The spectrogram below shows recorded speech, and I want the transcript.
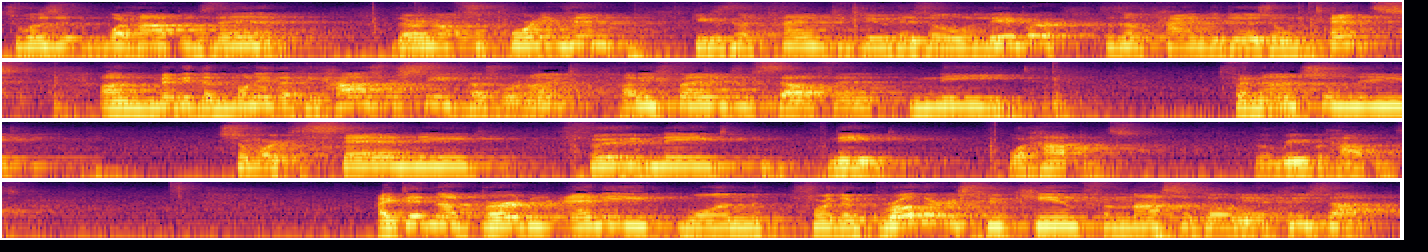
So what is it? What happens then? They're not supporting him. He doesn't have time to do his own labour, doesn't have time to do his own tents and maybe the money that he has received has run out, and he finds himself in need financial need, somewhere to stay in need, food need, need. What happens? We'll read what happens. I did not burden anyone for the brothers who came from Macedonia. Who's that?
